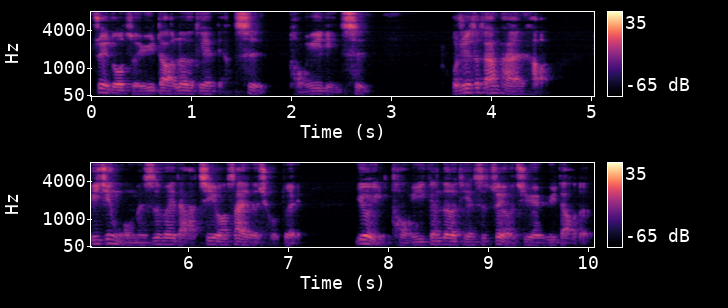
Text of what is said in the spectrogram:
最多只遇到乐天两次，统一零次。我觉得这个安排很好，毕竟我们是会打季后赛的球队，又以统一跟乐天是最有机会遇到的。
